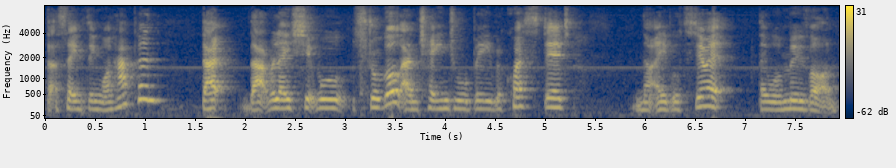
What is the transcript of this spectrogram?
that same thing will happen. That that relationship will struggle and change will be requested. Not able to do it, they will move on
